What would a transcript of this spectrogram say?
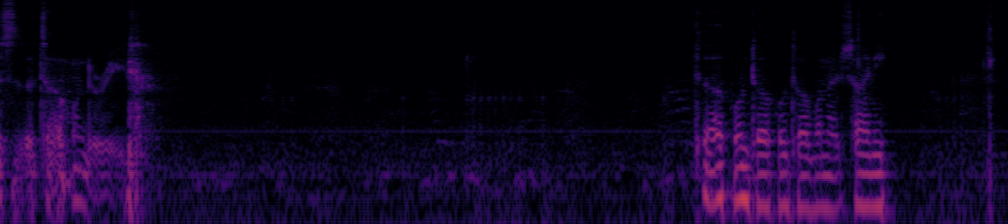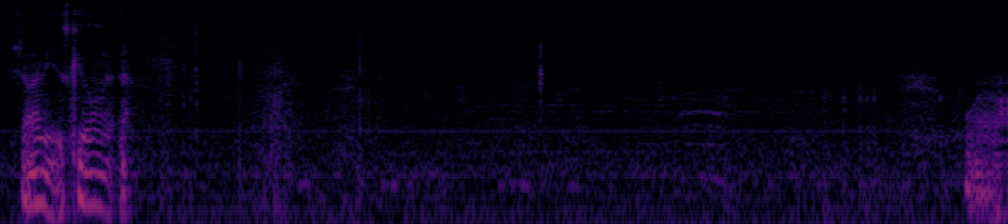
This is a tough one to read. Tough one, tough one, tough one. That shiny. Shiny is killing it. Wow.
